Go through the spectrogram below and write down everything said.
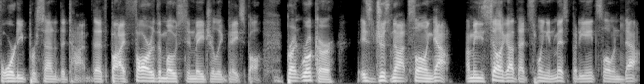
40% of the time. That's by far the most in Major League Baseball. Brent Rooker is just not slowing down. I mean, he's still got that swing and miss, but he ain't slowing down.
